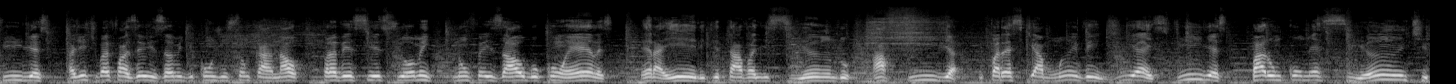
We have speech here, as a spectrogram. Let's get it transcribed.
filhas. A gente vai fazer o exame de conjunção carnal para ver se esse homem não fez algo com elas. Era ele que estava aliciando a filha e parece que a mãe vendia as filhas para um comerciante.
